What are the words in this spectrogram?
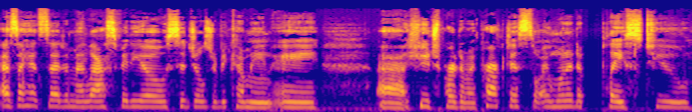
As I had said in my last video, sigils are becoming a uh, huge part of my practice, so I wanted a place to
